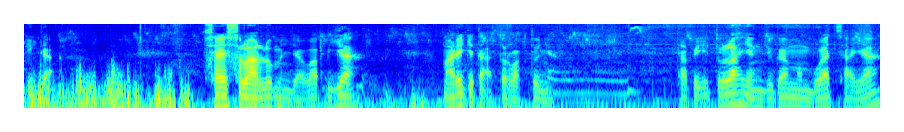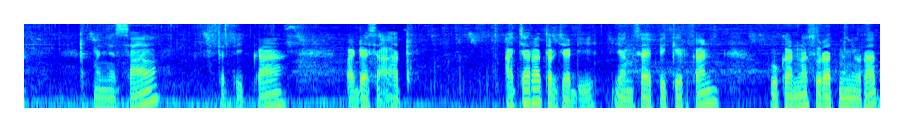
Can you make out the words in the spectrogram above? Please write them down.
tidak saya selalu menjawab ya Mari kita atur waktunya. Tapi itulah yang juga membuat saya menyesal ketika pada saat acara terjadi yang saya pikirkan bukanlah surat menyurat,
